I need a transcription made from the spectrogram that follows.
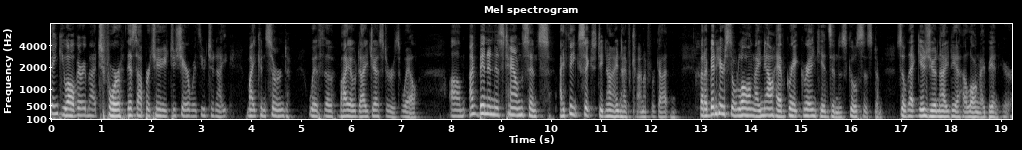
Thank you all very much for this opportunity to share with you tonight my concern with the biodigester as well. Um, I've been in this town since, I think 69, I've kind of forgotten. But I've been here so long, I now have great grandkids in the school system. So that gives you an idea how long I've been here.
